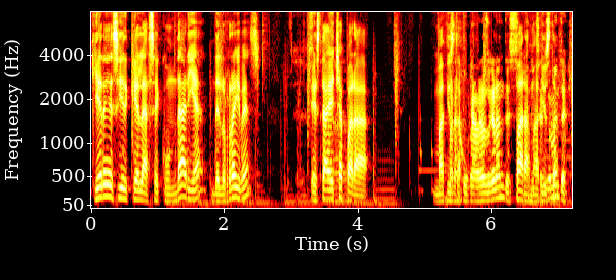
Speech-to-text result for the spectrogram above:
Quiere decir que la secundaria de los Ravens está hecha para Matthew para Stafford. jugadas grandes. Para Matthew Exactamente.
